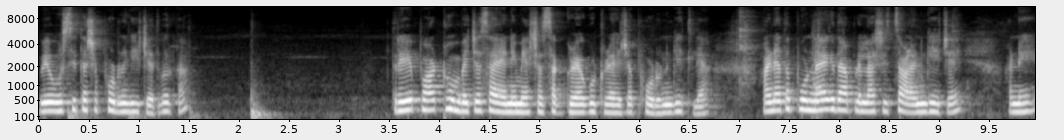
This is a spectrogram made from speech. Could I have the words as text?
व्यवस्थित अशा फोडून घ्यायच्या आहेत बरं का. तर हे पहा ठोंब्याच्या साह्याने मी अशा सगळ्या गुटळ्या ह्याच्या फोडून घेतल्या. आणि आता पुन्हा एकदा आपल्याला अशी चाळण घ्यायची आहे. आणि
